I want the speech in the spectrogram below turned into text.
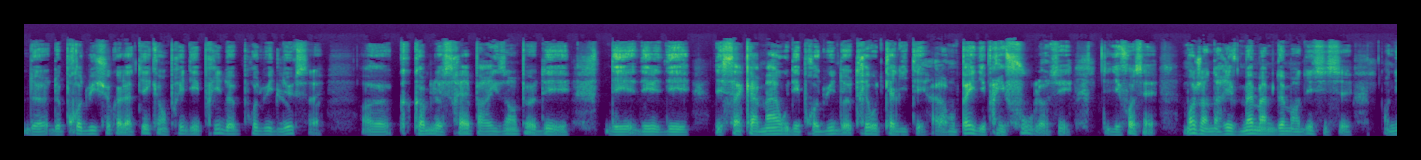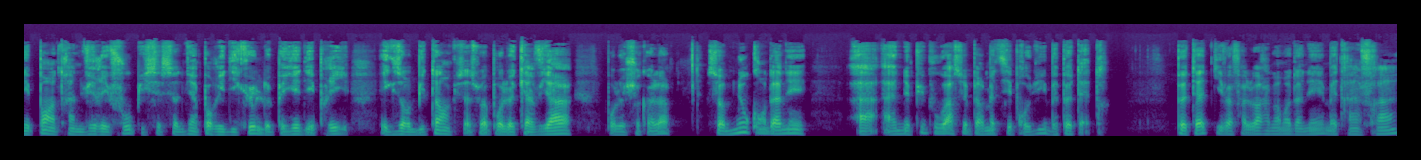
de, produits chocolatés qui ont pris des prix de produits de luxe euh, comme le seraient par exemple des, des, sacs à main ou des produits de très haute qualité. Alors on paye des prix fous. Là. Des fois, moi j'en arrive même à me demander si c'est, on n'est pas en train de virer fou, puis ça devient pas ridicule de payer des prix exorbitants, que ce soit pour le caviar, pour le chocolat. Sommes-nous condamnés à, à ne plus pouvoir se permettre ces produits? Ben, Peut-être peut-être qu'il va falloir à un moment donné mettre un frein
